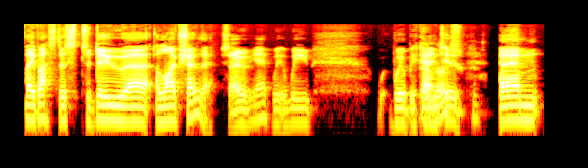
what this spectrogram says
they've asked us to do uh, a live show there, so yeah, we, we will be going to. Um,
